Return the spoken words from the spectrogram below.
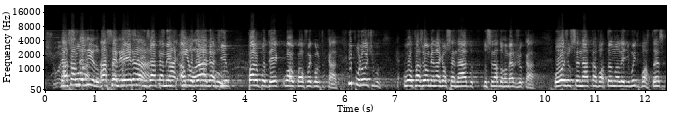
Fechou. A sua Danilo, ascendência exatamente ao Poder Legislativo para o poder com o qual foi qualificado. E por último, vou fazer uma homenagem ao Senado, do senador Romero Jucá. Hoje o Senado está votando uma lei de muita importância,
